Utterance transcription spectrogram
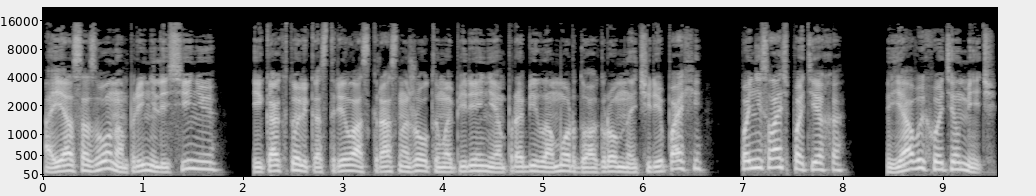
а я со звоном приняли синюю, и как только стрела с красно-желтым оперением пробила морду огромной черепахи, понеслась потеха. Я выхватил меч,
